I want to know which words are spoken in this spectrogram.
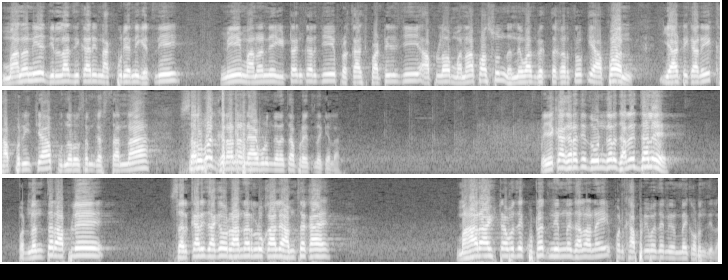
माननीय जिल्हाधिकारी नागपूर यांनी घेतली. मी माननीय इटनकरजी प्रकाश पाटीलजी आपलं मनापासून धन्यवाद व्यक्त करतो की आपण या ठिकाणी खापरीच्या पुनर्वसनग्रस्तांना सर्वच घरांना न्याय मिळून देण्याचा प्रयत्न केला. एका घराचे दोन घर झालेच झाले. पण नंतर आपले सरकारी जागेवर राहणारे लोक आले आमचं काय? महाराष्ट्रामध्ये कुठंच निर्णय झाला नाही पण खापरीमध्ये निर्णय करून दिला.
